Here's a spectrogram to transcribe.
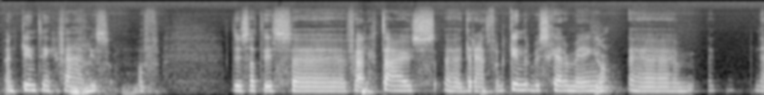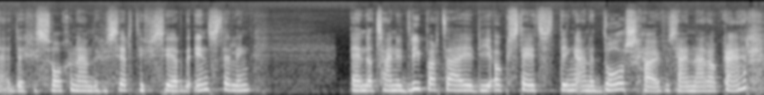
een kind in gevaar is. Of, dus dat is Veilig Thuis, de Raad voor de Kinderbescherming, Ja. ehm, nou, de zogenaamde gecertificeerde instelling. En dat zijn nu drie partijen die ook steeds dingen aan het doorschuiven zijn naar elkaar.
